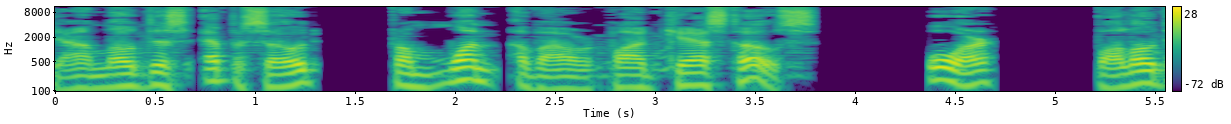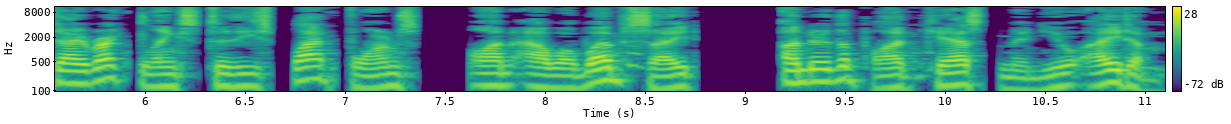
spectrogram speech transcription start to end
Download this episode from one of our podcast hosts, or follow direct links to these platforms on our website under the podcast menu item.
